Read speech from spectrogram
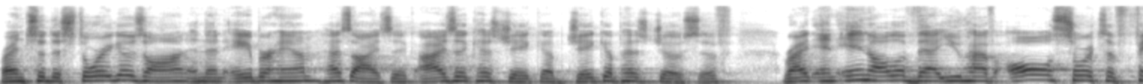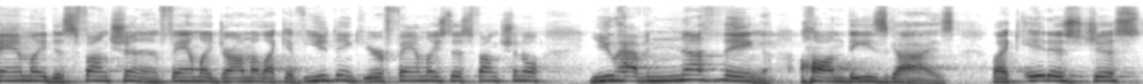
Right? And so the story goes on, and then Abraham has Isaac, Isaac has Jacob, Jacob has Joseph right? And in all of that, you have all sorts of family dysfunction and family drama. Like if you think your family's dysfunctional, you have nothing on these guys. Like it is just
